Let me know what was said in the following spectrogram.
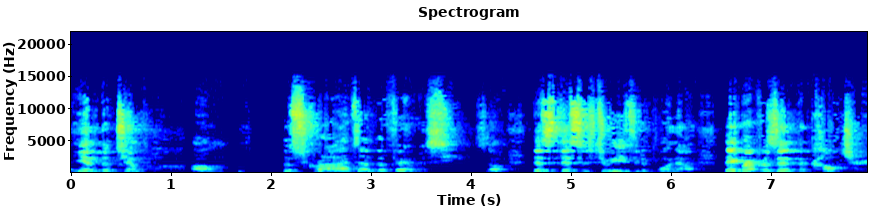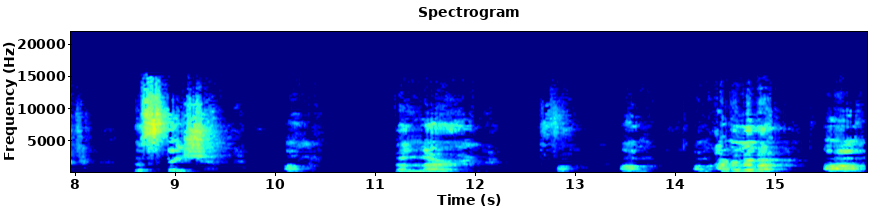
uh, in the temple, um, the scribes and the Pharisees, so this, this is too easy to point out, they represent the cultured, the stationed, um, the learned folk. Um, um, I remember uh,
